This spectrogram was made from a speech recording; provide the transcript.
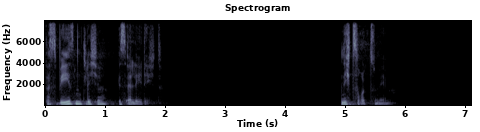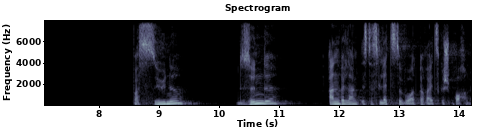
Das Wesentliche ist erledigt nicht zurückzunehmen. Was Sühne, Sünde anbelangt, ist das letzte Wort bereits gesprochen.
